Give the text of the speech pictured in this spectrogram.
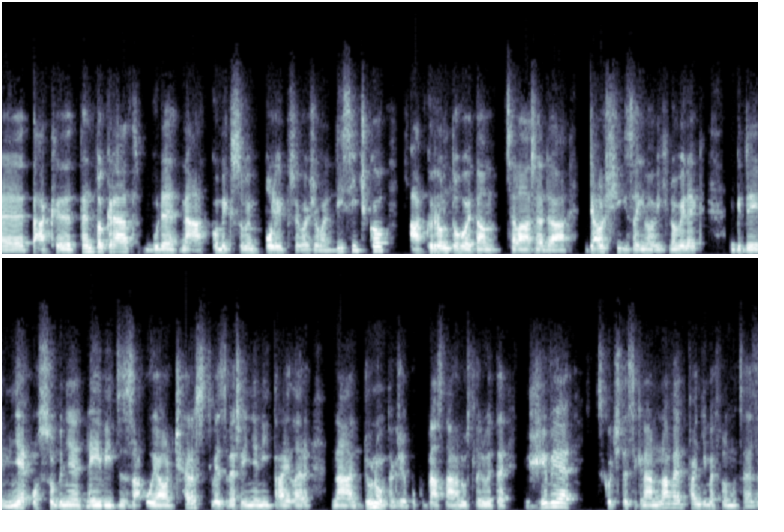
eh, tak eh, tentokrát bude na komiksovém poli převažovat DC a krom toho je tam celá řada dalších zajímavých novinek, kdy mě osobně nejvíc zaujal čerstvě zveřejněný trailer na Dunu, takže pokud nás náhodou sledujete živě, skočte si k nám na web fandíme filmu.cz,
